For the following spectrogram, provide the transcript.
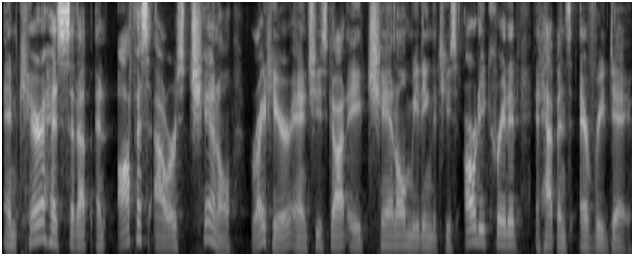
and Kara has set up an office hours channel right here and she's got a channel meeting that she's already created. It happens every day.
